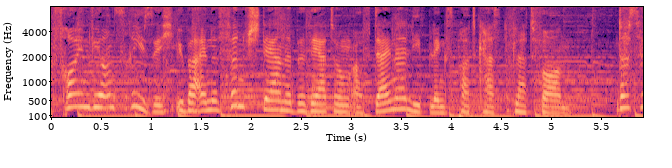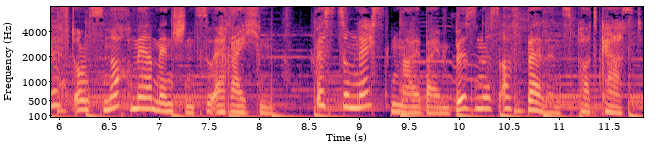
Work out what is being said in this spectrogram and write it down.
freuen wir uns riesig über eine 5-Sterne-Bewertung auf deiner Lieblingspodcast-Plattform. Das hilft uns, noch mehr Menschen zu erreichen. Bis zum nächsten Mal beim Business of Balance Podcast.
